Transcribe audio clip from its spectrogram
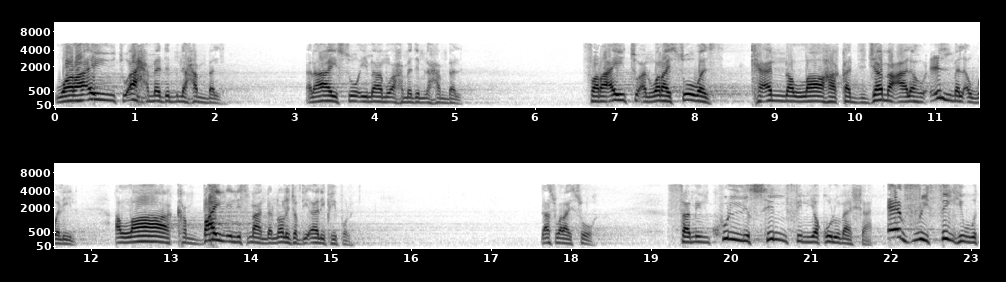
ورأيت أحمد بن حنبل and I saw Imam Ahmad ibn Hanbal فرأيت and what I saw was كأن الله قد جمع له علم الأولين Allah combined in this man the knowledge of the early people that's what I saw فمن كل صنف يقول ما شاء everything he would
